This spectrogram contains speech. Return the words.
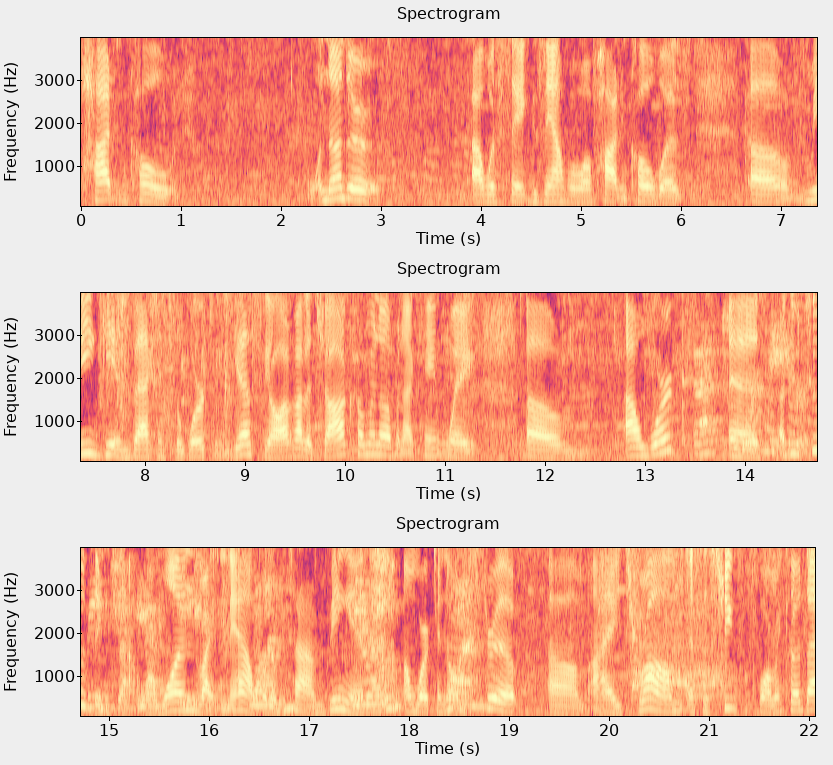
hot and cold. Another, I would say, example of hot and cold was uh, me getting back into working. Yes, y'all, I got a job coming up and I can't wait. Um, I work as I do two things now. Well, one right now for the time being, I'm working on the strip. Um, I drum as a street performer because I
